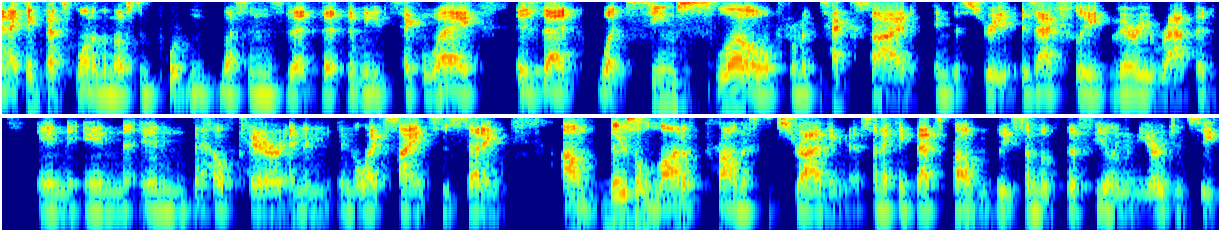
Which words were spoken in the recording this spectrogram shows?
And I think that's one of the most important lessons that, that, that we need to take away is that what seems slow from a tech side industry is actually very rapid in, in, in the healthcare and in, in the life sciences setting. Um, there's a lot of promise that's driving this. And I think that's probably some of the feeling and the urgency.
